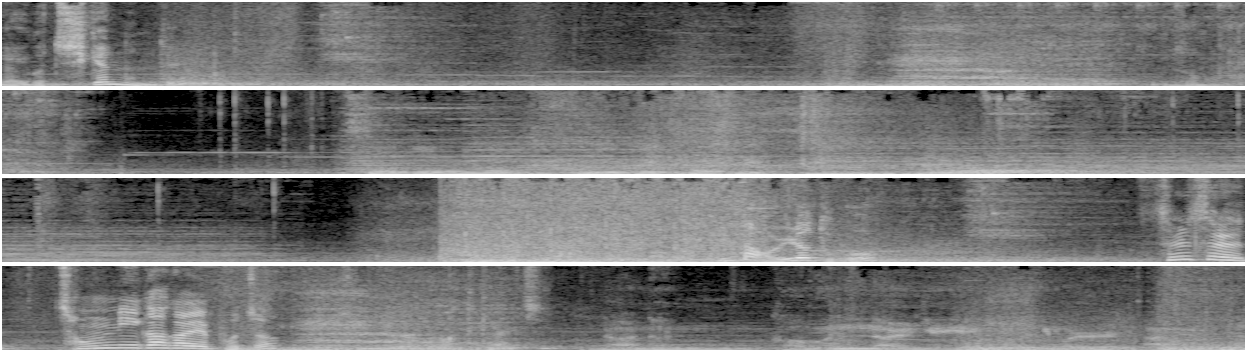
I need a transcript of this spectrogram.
야 이거 지겠는데? 일단 얼려두고 슬슬 정리각을 보죠. 정리각을 어떻게 할지. 나는 검은 날개의 힘을 받는다.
